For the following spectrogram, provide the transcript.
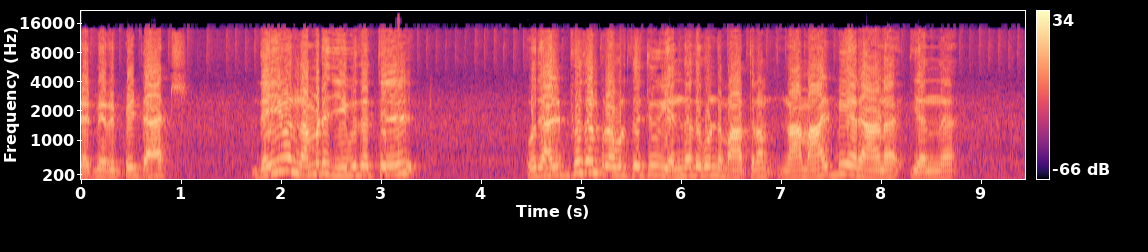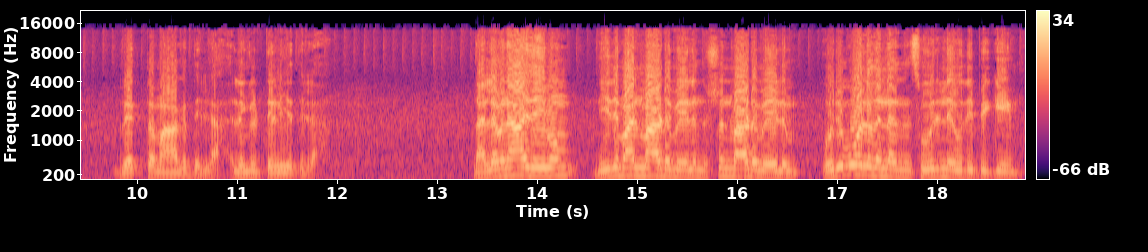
ലെറ്റ് മീ റിപ്പീറ്റ് ദാറ്റ് ദൈവം നമ്മുടെ ജീവിതത്തിൽ ഒരു അത്ഭുതം പ്രവർത്തിച്ചു എന്നതുകൊണ്ട് മാത്രം നാം ആത്മീയരാണ് എന്ന് വ്യക്തമാകത്തില്ല അല്ലെങ്കിൽ തെളിയത്തില്ല. നല്ലവനായ ദൈവം നീതിമാന്മാരുടെ മേലും ദുഷ്ടന്മാരുടെ മേലും ഒരുപോലെ തന്നെ സൂര്യനെ ഉദിപ്പിക്കുകയും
